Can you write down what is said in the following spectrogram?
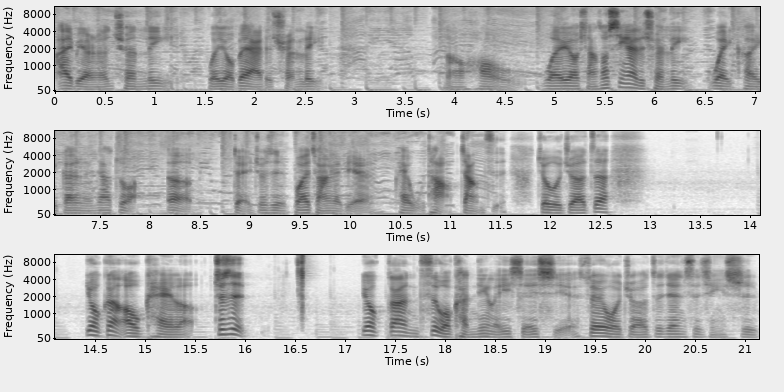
爱别人的权利，我有被爱的权利，然后我也有享受性爱的权利，我也可以跟人家做，呃，对，就是不会传染给别人，可以五套这样子，就我觉得这又更 OK 了，就是。又更自我肯定了一些些，所以我觉得这件事情是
